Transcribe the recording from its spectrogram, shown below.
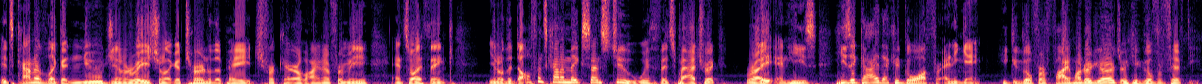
it's kind of like a new generation, like a turn of the page for Carolina for me. And so I think you know the Dolphins kind of make sense too with Fitzpatrick, right? And he's he's a guy that could go off for any game. He could go for 500 yards or he could go for 50.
